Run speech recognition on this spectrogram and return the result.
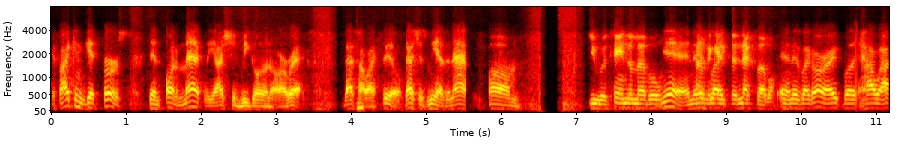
if I can get first, then automatically I should be going to RX. That's how I feel. That's just me as an athlete. Um, You attain the level. yeah, and Time it's like the next level. and it's like, all right, but how I,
